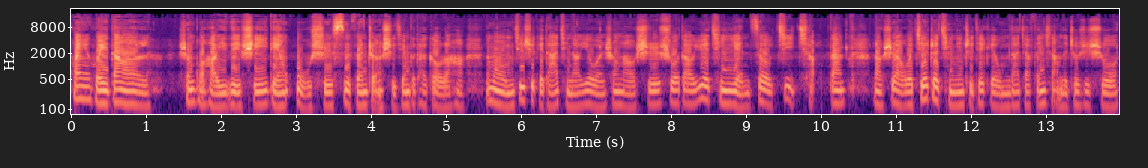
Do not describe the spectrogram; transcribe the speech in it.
欢迎回到。生活好，一地十一点五十四分整，时间不太够了哈。那么我们继续给大家请到叶文生老师，说到乐琴演奏技巧班老师啊，我接着请您直接给我们大家分享的，就是说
